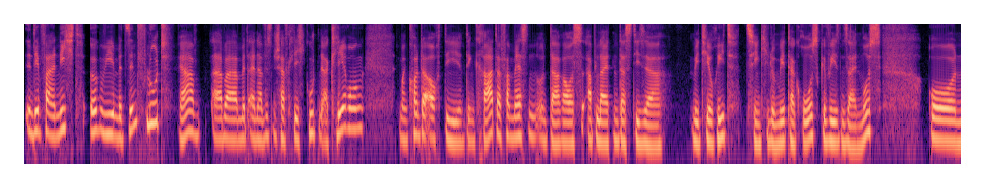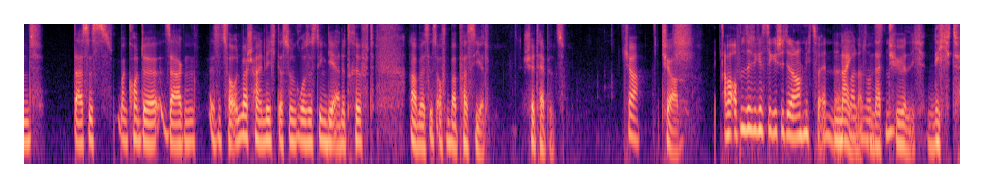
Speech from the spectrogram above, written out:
In dem Fall nicht irgendwie mit Sintflut, ja, aber mit einer wissenschaftlich guten Erklärung. Man konnte auch die, den Krater vermessen und daraus ableiten, dass dieser Meteorit 10 Kilometer groß gewesen sein muss. Und das ist, man konnte sagen, es ist zwar unwahrscheinlich, dass so ein großes Ding die Erde trifft, aber es ist offenbar passiert. Shit happens. Tja. Tja. Aber offensichtlich ist die Geschichte dann noch nicht zu Ende. Nein, natürlich nicht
